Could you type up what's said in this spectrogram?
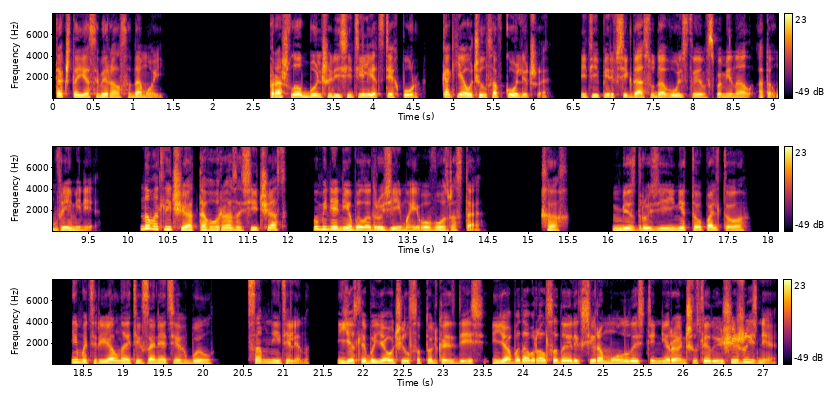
так что я собирался домой. Прошло больше десяти лет с тех пор, как я учился в колледже, и теперь всегда с удовольствием вспоминал о том времени, но в отличие от того раза, сейчас у меня не было друзей моего возраста. Хах, без друзей не то пальто. И материал на этих занятиях был сомнителен. Если бы я учился только здесь, я бы добрался до эликсира молодости не раньше следующей жизни.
